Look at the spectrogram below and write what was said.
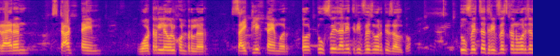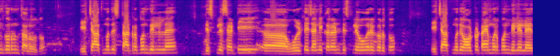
dry run start time water level controller cyclic timer two phase आणि थ्री फेज वरती चालतो. टू फेजचं थ्री फेज कन्व्हर्जन करून चालवतो. याच्या आतमध्ये स्टार्टर पण दिलेलं आहे. डिस्प्लेसाठी व्होल्टेज आणि करंट डिस्प्ले वगैरे करतो. याच्या आतमध्ये ऑटो टायमर पण दिलेले आहेत.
